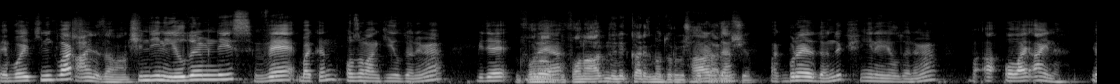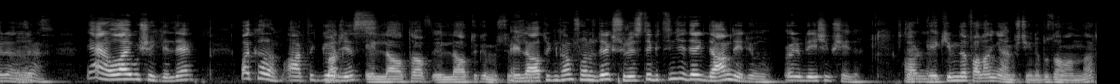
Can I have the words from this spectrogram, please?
Ve bu etkinlik var. Aynı zaman. Şimdi yine yıl dönümündeyiz. Ve bakın o zamanki yıl dönümü. Bir de Bu fona, buraya bu fona abim de ne karizma durmuş be harbiden. kardeşim. Bak buraya döndük. Yine yıl dönümü. Olay aynı. Görüyorsunuz Evet. değil mi? Yani olay bu şekilde. Bakalım artık göreceğiz. Bak 56 hafta 56 gün mü süresi? 56 gün kalmış sonra direkt süresi de bitince direkt devam da ediyordu. Öyle bir değişik bir şeydi. İşte Harbiden. Ekim'de falan gelmişti yine bu zamanlar.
